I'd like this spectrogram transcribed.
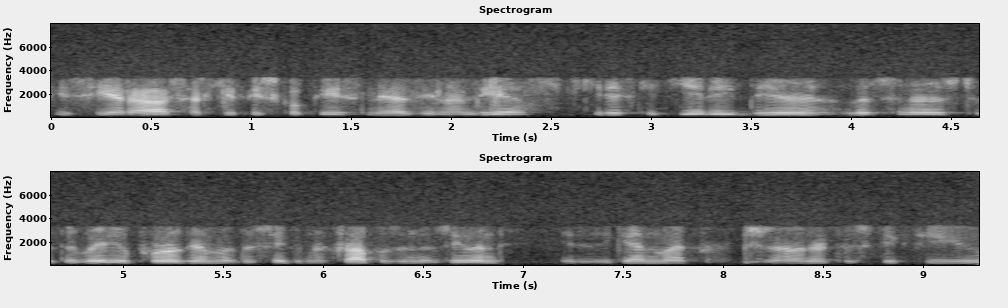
της Ιεράς Αρχιεπισκοπής Νέας Ζηλανδίας, κυρίες και κύριοι, dear listeners to the radio program of the Sacred Metropolis in New Zealand, it is again my privilege and honor to speak to you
